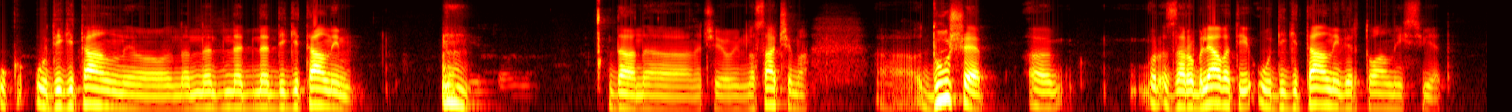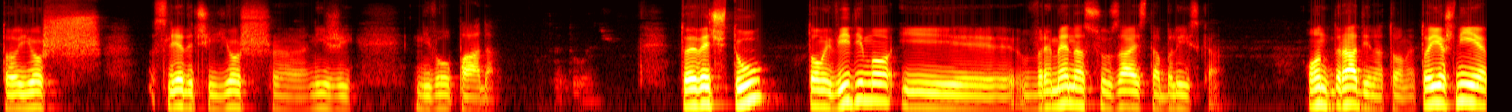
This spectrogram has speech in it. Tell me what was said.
u, u digitalno, na, na, na digitalnim da, na znači, ovim nosačima duše zarobljavati u digitalni virtualni svijet. To je još sljedeći, još niži nivo pada. To je već tu, to mi vidimo i vremena su zaista bliska. On radi na tome. To još nije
